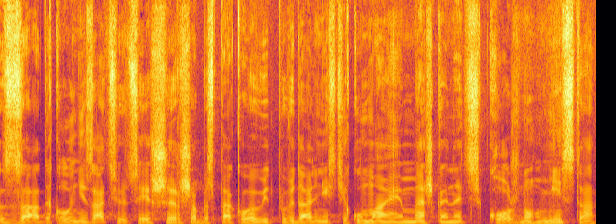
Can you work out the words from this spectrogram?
за деколонізацію це є ширша безпекова відповідальність, яку має мешканець кожного міста,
